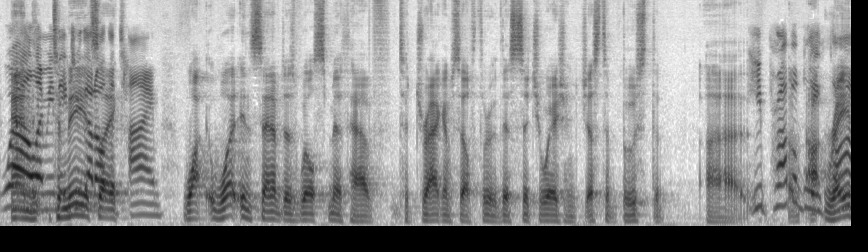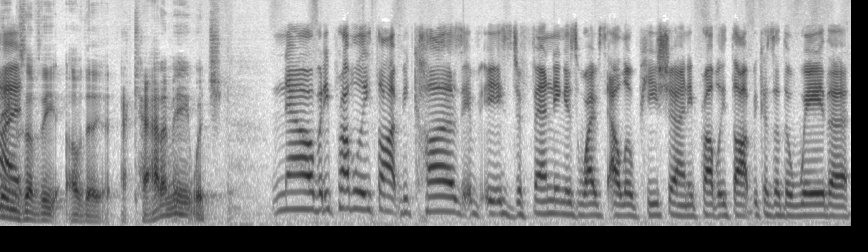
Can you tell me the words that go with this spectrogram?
Well, And I mean, to they do me, that it's all the time. What, what incentive does Will Smith have to drag himself through this situation just to boost the uh, He probably uh, ratings thought- of the of the Academy? Which No, but he probably thought because he's defending his wife's alopecia, and he probably thought because of the way the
